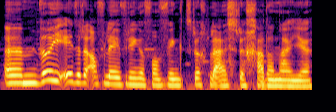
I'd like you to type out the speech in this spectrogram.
Ehm, wil je eerdere afleveringen van Vink terugluisteren? Ga dan naar je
